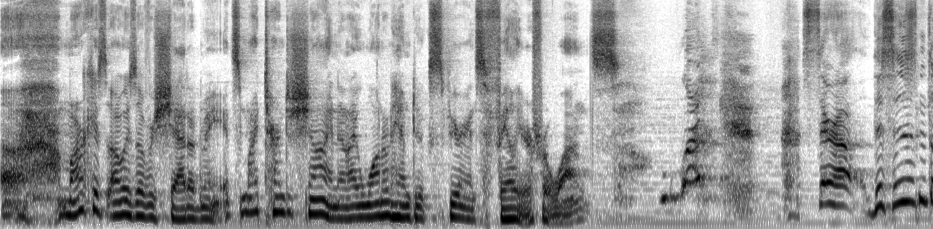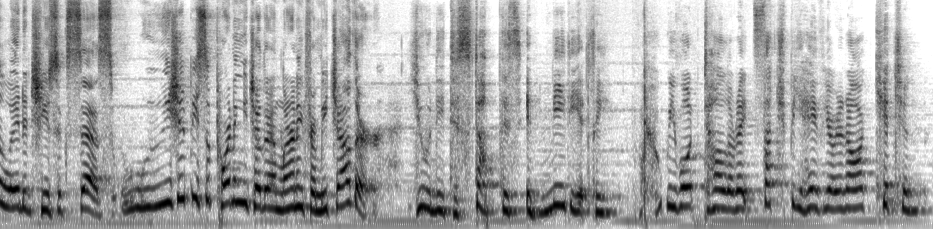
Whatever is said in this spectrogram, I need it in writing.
Mark has always overshadowed me. It's my turn to shine, and I wanted him to experience failure for once. What? Sarah, this isn't the way to achieve success. We should be supporting each other and learning from each other. You need to stop this immediately. We won't tolerate such behavior in our kitchen.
